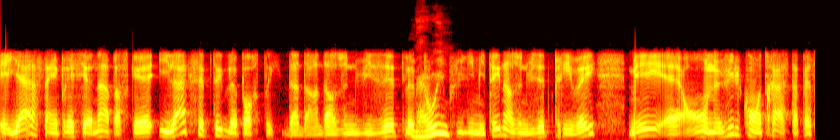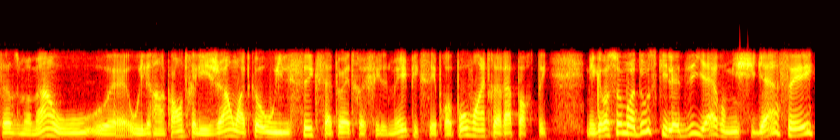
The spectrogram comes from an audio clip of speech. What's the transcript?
Et hier, c'était impressionnant parce qu'il a accepté de le porter dans, dans, dans une visite le Ben plus, oui. plus limitée, dans une visite privée, mais euh, on a vu le contraste à partir du moment où, où, euh, où il rencontre les gens, ou en tout cas où il sait que ça peut être filmé puis que ses propos vont être rapportés. Mais grosso modo, ce qu'il a dit hier au Michigan, c'est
